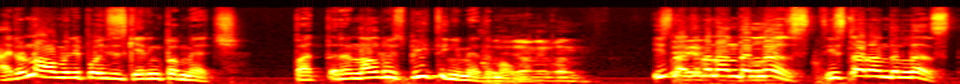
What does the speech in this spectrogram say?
I don't know how many points he's getting per match, but Ronaldo is beating him at the moment. even. He's not even on the list. He's not on the list.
